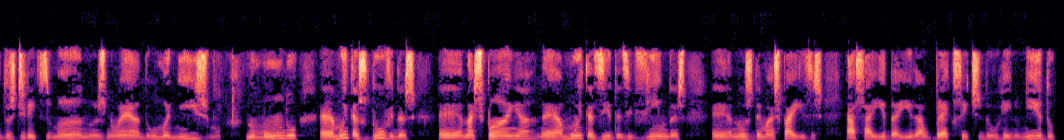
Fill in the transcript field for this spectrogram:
dos direitos humanos, não é, do humanismo no mundo, é, muitas dúvidas é, na Espanha, né, muitas idas e vindas é, nos demais países. A saída aí do Brexit do Reino Unido,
